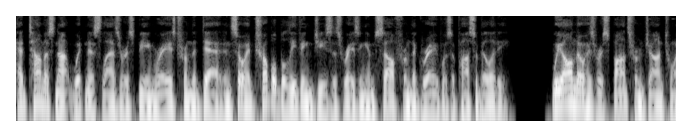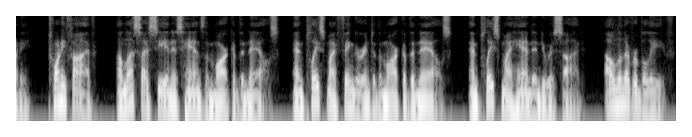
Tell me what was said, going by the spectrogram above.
Had Thomas not witnessed Lazarus being raised from the dead and so had trouble believing Jesus raising himself from the grave was a possibility? We all know his response from John 20, 25 Unless I see in his hands the mark of the nails, and place my finger into the mark of the nails, and place my hand into his side, I will never believe.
